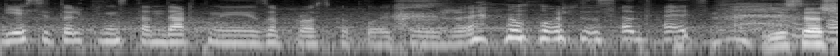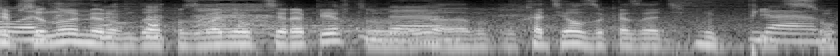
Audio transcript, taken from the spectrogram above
если только нестандартный запрос какой-то уже можно задать. Если ошибся Вот. номером, да, позвонил к терапевту, Да. да, хотел заказать пиццу.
